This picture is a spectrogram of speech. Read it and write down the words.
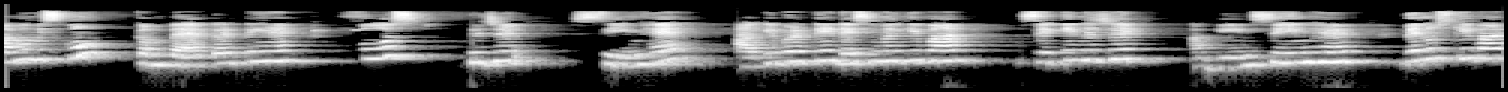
अब हम इसको कंपेयर करते हैं। फ़र्स्ट डिजिट सेम है। आगे बढ़ते हैं डेसिमल के बाद। सेकेंड डिजिट अगेन सेम है. देन उसके बाद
